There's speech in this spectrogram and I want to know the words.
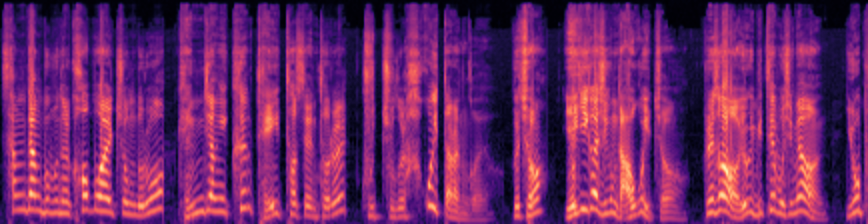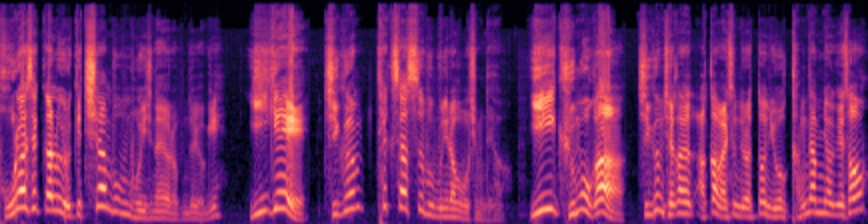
상당 부분을 커버할 정도로 굉장히 큰 데이터 센터를 구축을 하고 있다라는 거예요. 그렇죠? 얘기가 지금 나오고 있죠. 그래서 여기 밑에 보시면 요 보라 색깔로 이렇게 칠한 부분 보이시나요, 여러분들 여기? 이게 지금 텍사스 부분이라고 보시면 돼요. 이 규모가 지금 제가 아까 말씀드렸던 요 강남역에서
